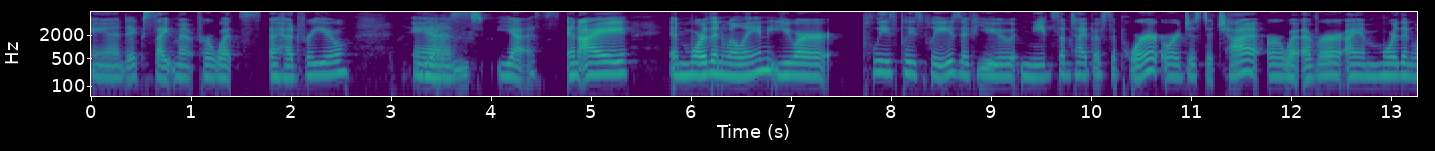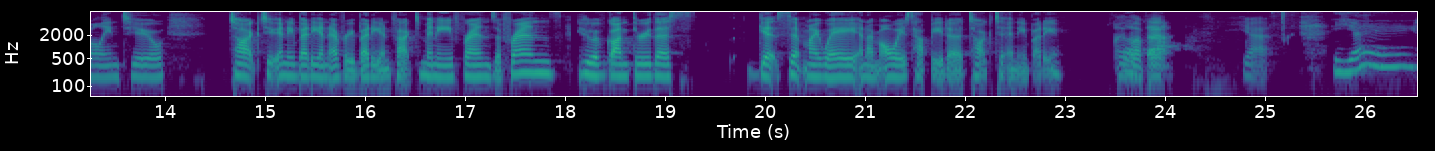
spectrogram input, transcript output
and excitement for what's ahead for you. And yes, yes. and I am more than willing. You are please, please, please, if you need some type of support or just a chat or whatever, I am more than willing to talk to anybody and everybody. In fact, many friends of friends who have gone through this get sent my way, and I'm always happy to talk to anybody. I love, love that. It. Yes. Yay.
